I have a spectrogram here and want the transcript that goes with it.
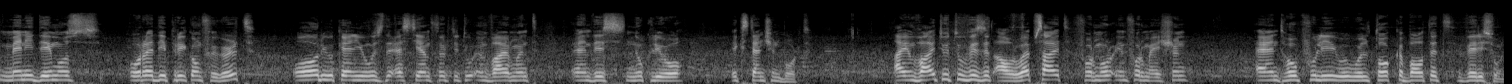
many demos already pre-configured or you can use the STM32 environment and this Nucleo extension board. I invite you to visit our website for more information and hopefully we will talk about it very soon.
